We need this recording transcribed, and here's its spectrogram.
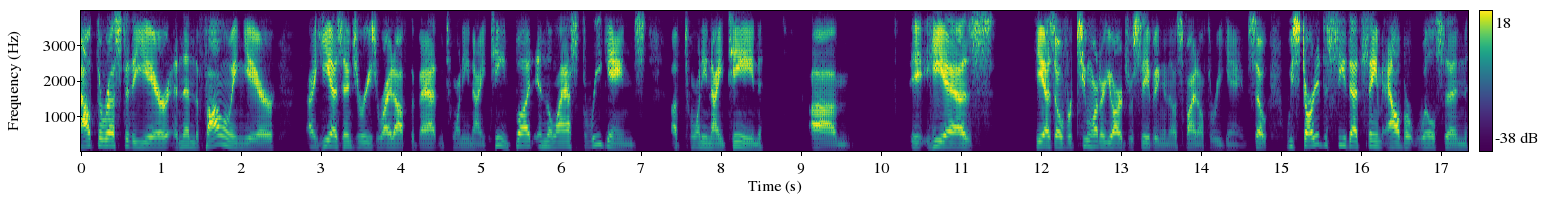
out the rest of the year, and then the following year uh, he has injuries right off the bat in 2019. But in the last three games of 2019, um, he has he has over 200 yards receiving in those final three games. So we started to see that same Albert Wilson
